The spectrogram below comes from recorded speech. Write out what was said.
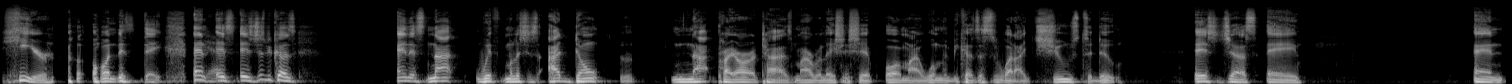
here on this day," and Yeah. it's it's just because, and it's not with malicious. I don't not prioritize my relationship or my woman because this is what I choose to do. It's just a, and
